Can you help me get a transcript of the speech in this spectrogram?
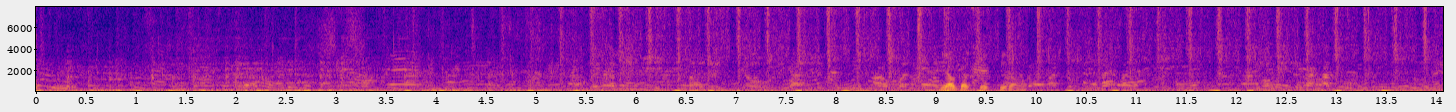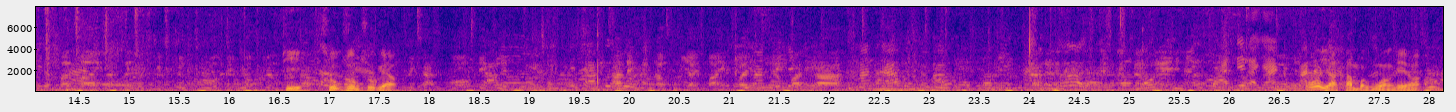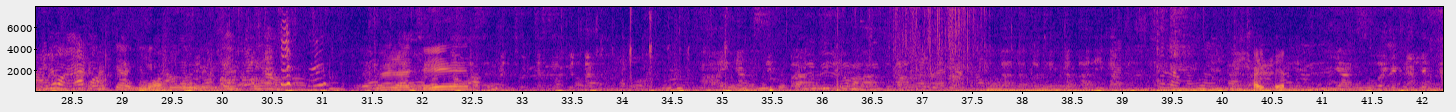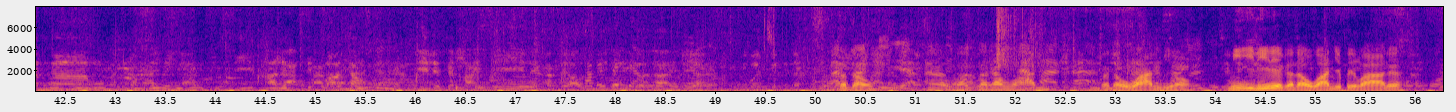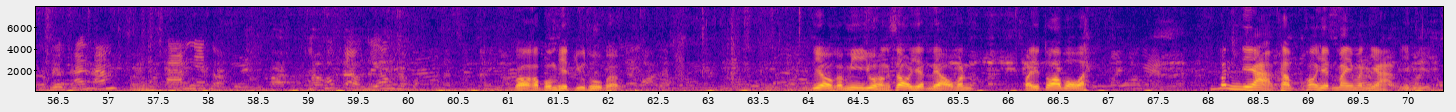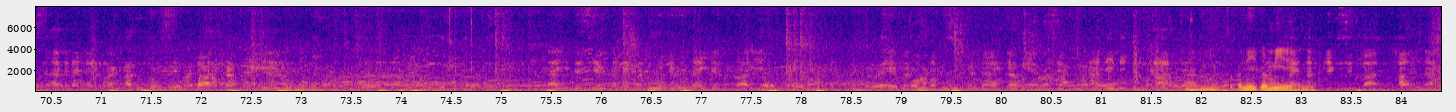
เดี๋ยวกับซุปพี่น้องพี่ซุกซุ่มซุกแล้ว โอ้ยอยากตำบักม่วงเด้เนาะม่วงเวลาสิไข่เป็ดกระเดาผักกระเดาหวานกระเดาหวานพี่น้อง มีอีหลีเด้อกระเดาหวานอย่าไปว่าเด้ออันทำถามเนี่ยก่อนเขาเจ้าเลี้ยวอยู่บ่บอกครับผมเฮ็ด YouTube ครับเดี๋ยวก็มีอยู่หังเศร้าเฮ็ดแล้วมันไปต่อบ่ไหวมันยากครับเขาเฮ็ดไม่มันยากอีหลีอันนี้ก็มีอันนี้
